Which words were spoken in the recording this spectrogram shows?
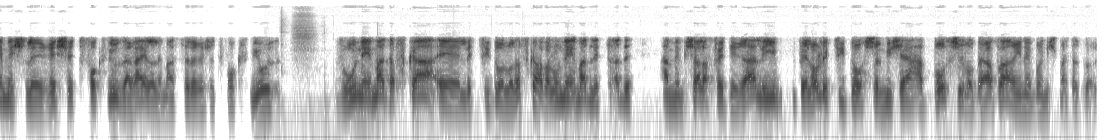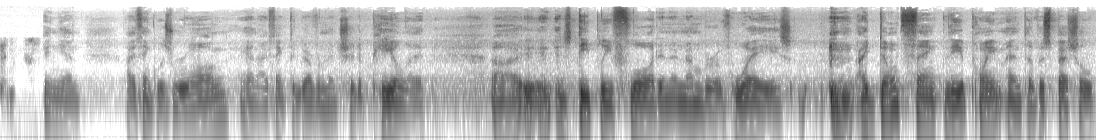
אמש לרשת פוקס ניוז, הלילה למעשה לרשת פוקס ניוז, והוא נעמד דווקא אה, לצידו, לא דווקא, אבל הוא נעמד לצד הממשל הפדרלי, ולא לצידו של מי שהיה הבוס שלו בעבר, הנה בואי נשמע את הדברים. I think was wrong, and I think the government should appeal it. Uh, it's deeply flawed in a number of ways. I don't think the appointment of a special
